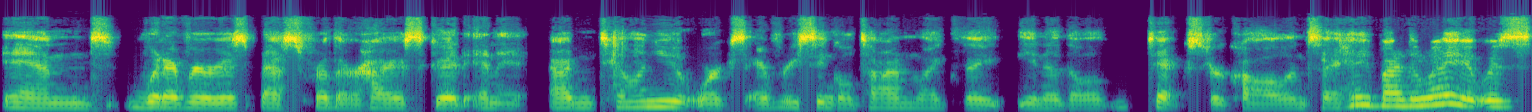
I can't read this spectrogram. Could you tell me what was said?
And whatever is best for their highest good. And it, i'm telling you it works every single time. Like they you know they'll text or call and say hey by the way it was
